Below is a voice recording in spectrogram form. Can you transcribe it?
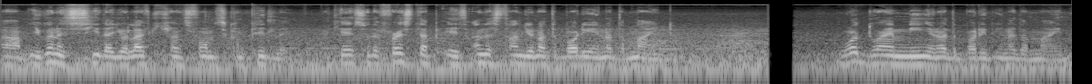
um, you're to see that your life transforms completely. Okay, so the first step is understand you're not the body and not the mind. What do I mean you're not the body, you're not the mind?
